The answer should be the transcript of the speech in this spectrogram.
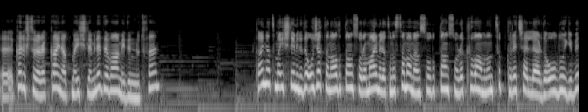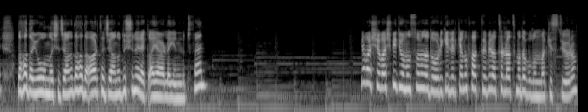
e, karıştırarak kaynatma işlemine devam edin lütfen. Kaynatma işlemini de ocaktan aldıktan sonra marmelatınız tamamen soğuduktan sonra kıvamının tıpkı reçellerde olduğu gibi daha da yoğunlaşacağını, daha da artacağını düşünerek ayarlayın lütfen. Yavaş yavaş videomun sonuna doğru gelirken ufak da bir hatırlatmada bulunmak istiyorum.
